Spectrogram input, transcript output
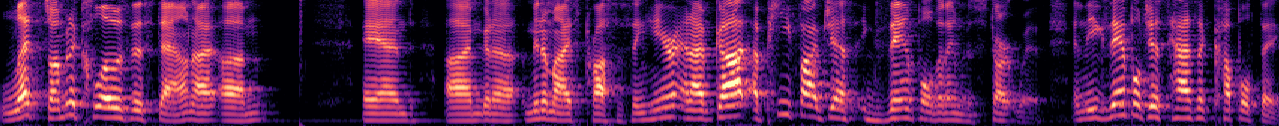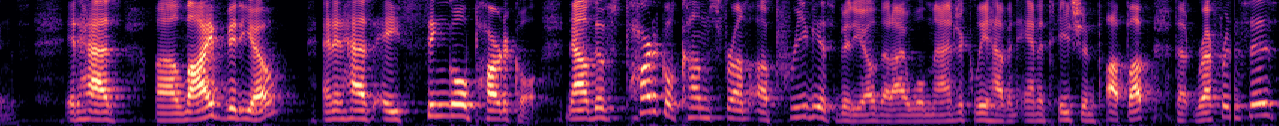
Let's, so I'm going to close this down. I, um, and I'm going to minimize processing here. And I've got a P5JS example that I'm going to start with. And the example just has a couple things. It has a live video, and it has a single particle. Now this particle comes from a previous video that I will magically have an annotation pop up that references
